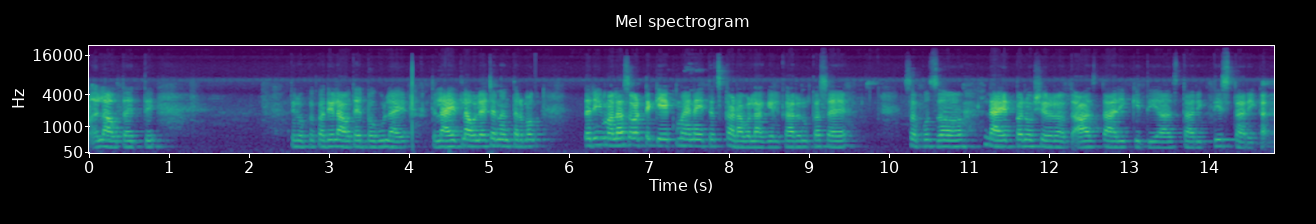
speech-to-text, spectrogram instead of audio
लावतायत ते. ते लोक कधी लावतायत बघू लाइट. तर लाइट लावल्याच्या नंतर मग तरी मला असं वाटतं की एक महिना इथेच काढावं लागेल. कारण कसं आहे सपोज लाइट uh, पण उशिरा लावतो. आज तारीख किती आज तारीख तीस तारीख आहे.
